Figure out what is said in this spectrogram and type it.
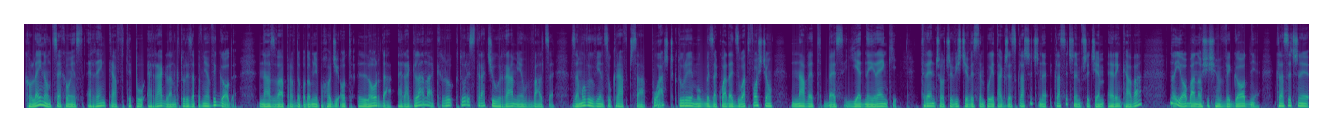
Kolejną cechą jest rękaw typu raglan, który zapewnia wygodę. Nazwa prawdopodobnie pochodzi od lorda Raglana, który stracił ramię w walce. Zamówił więc u krawca płaszcz, który mógłby zakładać z łatwością nawet bez jednej ręki. Trench oczywiście występuje także z klasycznym wszyciem rękawa, no i oba nosi się wygodnie. Klasyczny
